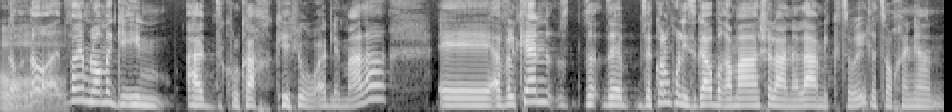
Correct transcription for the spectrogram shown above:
לא, או... לא, הדברים לא מגיעים עד כל כך, כאילו, עד למעלה. אה, אבל כן, זה, זה, זה קודם כל נסגר ברמה של ההנהלה המקצועית, לצורך העניין,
